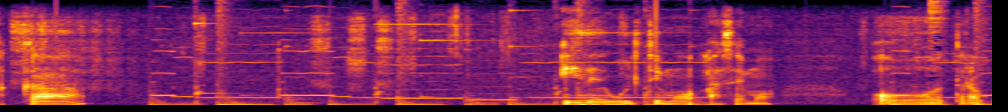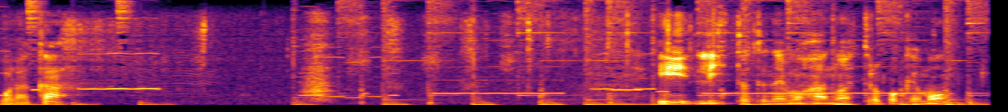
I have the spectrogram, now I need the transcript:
acá y de último hacemos otra por acá. Y listo tenemos a nuestro Pokémon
